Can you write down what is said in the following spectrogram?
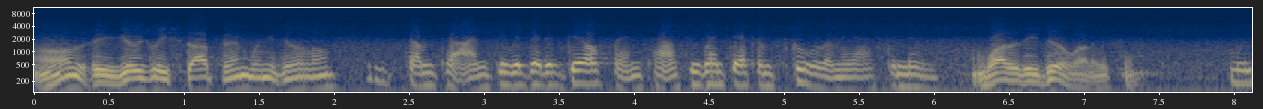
Oh, does he usually stop in when you're here alone? Sometimes he was at his girlfriend's house. He went there from school in the afternoon. What did he do while he was here? We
